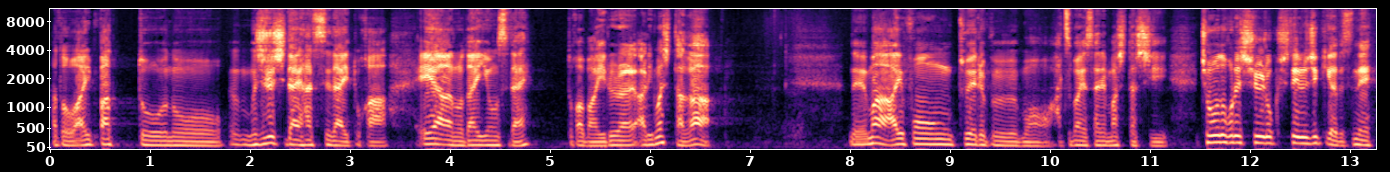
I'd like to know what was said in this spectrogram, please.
あと iPad の無印第8世代とか、Air の第4世代とか、まあ、いろいろありましたが、で、まあ iPhone 12も発売されましたし、ちょうどこれ収録している時期がですね、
